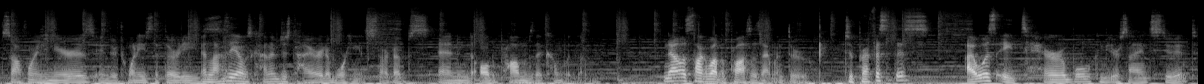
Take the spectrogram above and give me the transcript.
software engineers in their 20s to 30s. And lastly, I was kind of just tired of working at startups and all the problems that come with them. Now let's talk about the process I went through. To preface this, I was a terrible computer science student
